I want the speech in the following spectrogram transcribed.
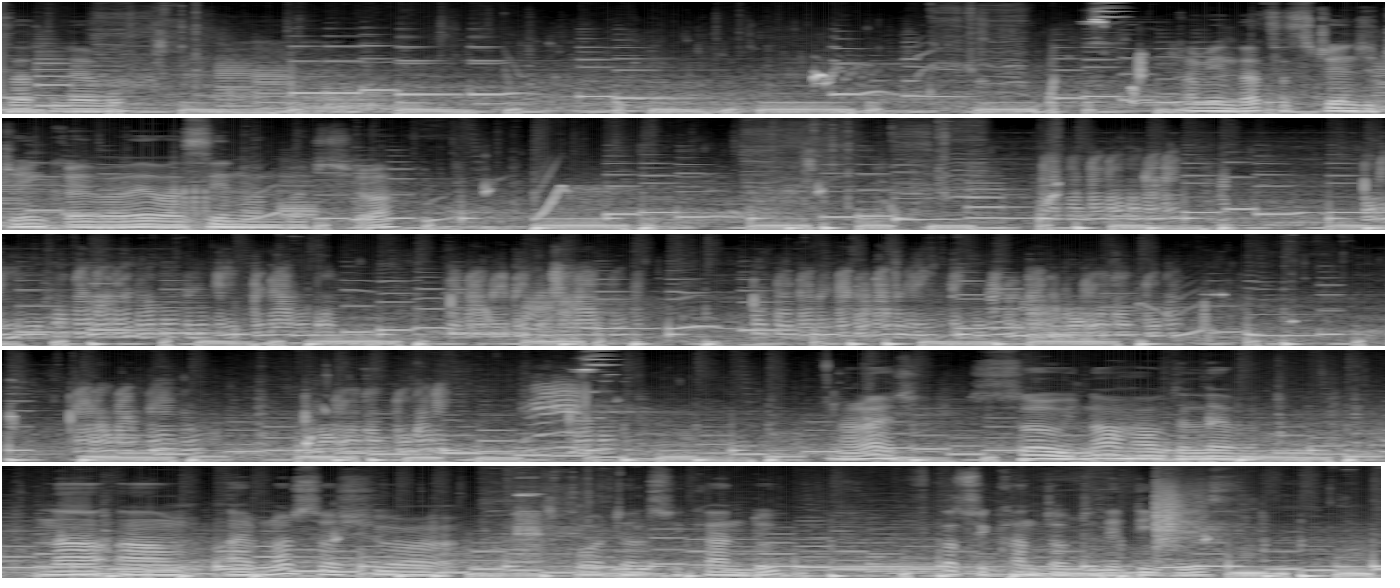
That level. I mean, that's a strange drink I've ever seen one, but sure. Alright, so we now have the level. Now, um, I'm not so sure what else we can do. Of course, we can't talk to the DJs.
